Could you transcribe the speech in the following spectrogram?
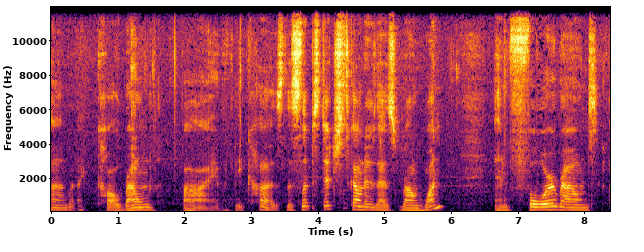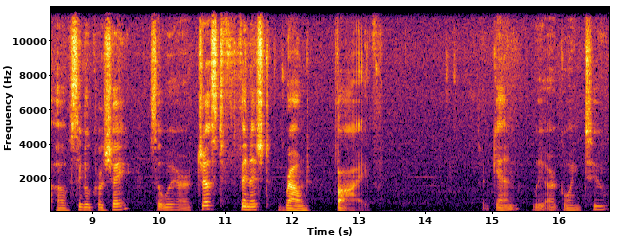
on what I call round five because the slip stitch is counted as round one and four rounds of single crochet. So we are just finished round five. So again we are going to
